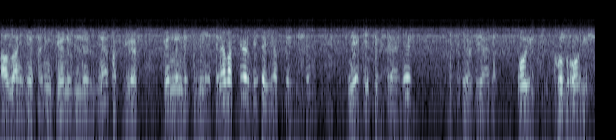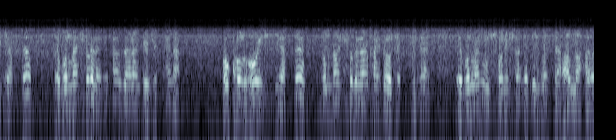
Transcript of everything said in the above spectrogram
Allah insanın gönüllerine bakıyor. Gönlündeki niyetine bakıyor. Bir de yaptığı işi ne getireceğini biliyor. Yani o kul o işi yaptı. E bundan şu kadar insan zarar görecek. Hemen. O kul o işi yaptı. Bundan şu kadar fayda olacak. Güzel. E bunların sonuçlarını bilmek Allah'a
